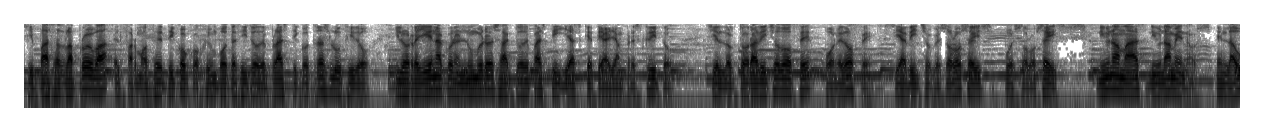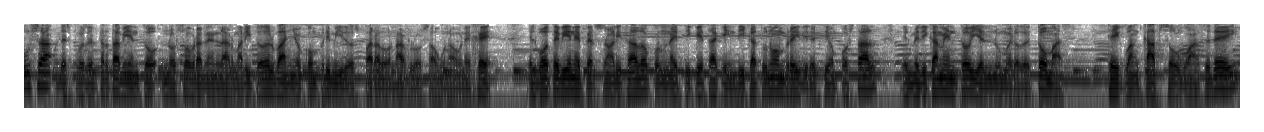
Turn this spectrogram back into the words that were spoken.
Si pasas la prueba, el farmacéutico coge un botecito de plástico translúcido y lo rellena con el número exacto de pastillas que te hayan prescrito. Si el doctor ha dicho 12, pone 12. Si ha dicho que solo 6, pues solo 6. Ni una más ni una menos. En la USA, después del tratamiento, no sobran en el armarito del baño comprimidos para donarlos a una ONG. El bote viene personalizado con una etiqueta que indica tu nombre y dirección postal, el medicamento y el número de tomas. Take one capsule once a day,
